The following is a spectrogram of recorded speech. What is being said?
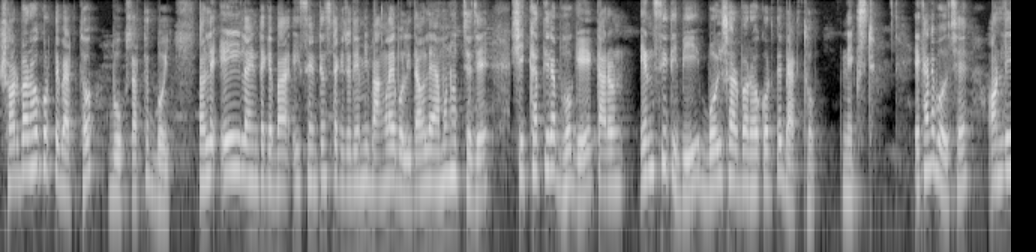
সরবরাহ করতে ব্যর্থ বুকস অর্থাৎ বই। তাহলে এই লাইনটাকে বা এই সেন্টেন্সটাকে যদি আমি বাংলায় বলি, তাহলে এমন হচ্ছে যে শিক্ষার্থীরা ভোগে কারণ এনসিটিভি বই সরবরাহ করতে ব্যর্থ। নেক্সট এখানে বলছে only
